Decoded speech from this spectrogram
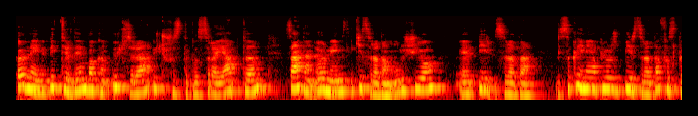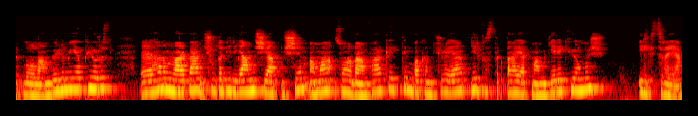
Örneğimi bitirdim. Bakın 3 sıra 3 fıstıklı sıra yaptım. Zaten örneğimiz 2 sıradan oluşuyor. Ee, bir sırada sık iğne yapıyoruz. Bir sırada fıstıklı olan bölümü yapıyoruz. Ee, hanımlar ben şurada bir yanlış yapmışım ama sonradan fark ettim. Bakın şuraya bir fıstık daha yapmam gerekiyormuş ilk sıraya.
